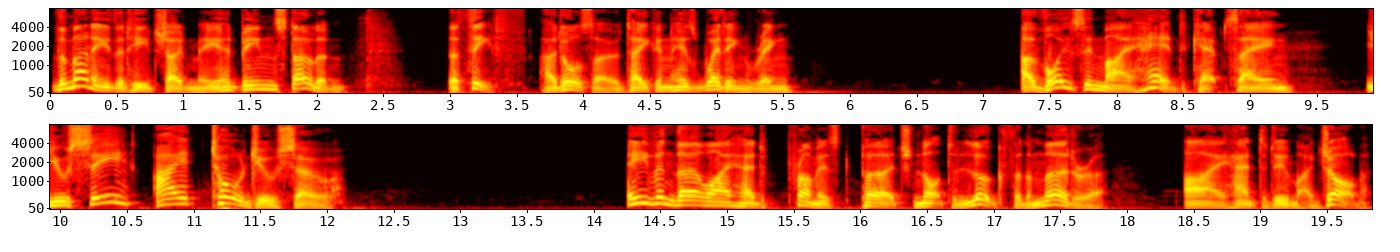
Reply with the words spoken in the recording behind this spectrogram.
The money that he'd shown me had been stolen. The thief had also taken his wedding ring. A voice in my head kept saying, You see, I told you so. Even though I had promised Perch not to look for the murderer, I had to do my job.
